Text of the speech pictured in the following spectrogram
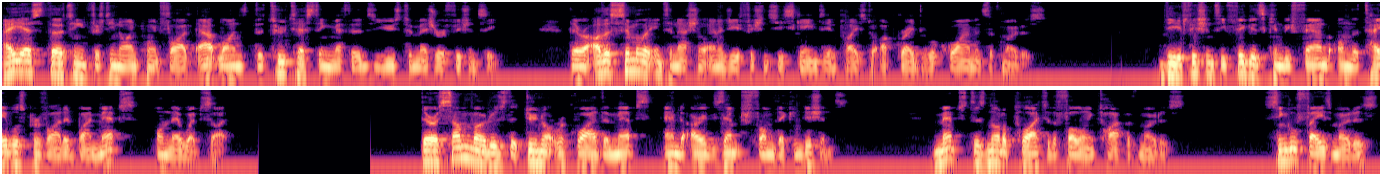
AS 1359.5 outlines the two testing methods used to measure efficiency. There are other similar international energy efficiency schemes in place to upgrade the requirements of motors. The efficiency figures can be found on the tables provided by MEPS on their website. There are some motors that do not require the MEPS and are exempt from their conditions. MEPS does not apply to the following type of motors. Single phase motors,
